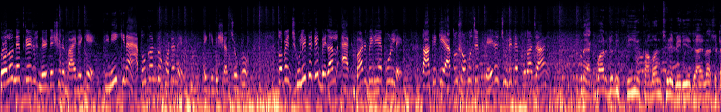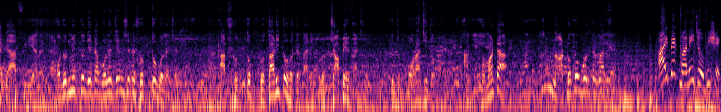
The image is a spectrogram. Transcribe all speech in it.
দলনেত্রীর নির্দেশের বাইরে গিয়ে তিনিই কিনা এত কাণ্ড ঘটালেন, এ কি বিশ্বাসযোগ্য? তবে ঝুলি থেকে বেড়াল একবার বেরিয়ে পড়লে তাকে কি এত সহজে ফের ঝুলিতে পড়া যায়? একবার যদি তীর কামান ছেড়ে বেরিয়ে যায় না, সেটাকে আর ফিরিয়ে আনা যায় মদন যেটা বলেছেন, সেটা সত্য বলেছেন। আর সত্য প্রতারিত হতে পারে কোনো চাপের কাছে, কিন্তু পরাজিত হয় আর ক্ষমাটা নাটকও বলতে পারে। আইপ্যাক মানেই যে অভিষেক,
